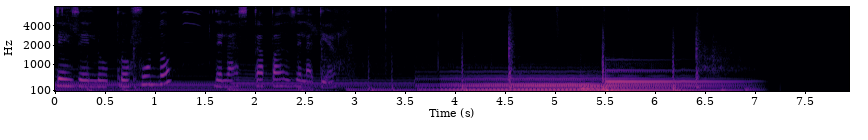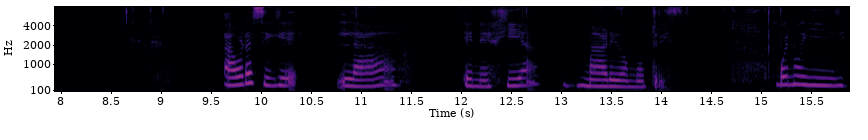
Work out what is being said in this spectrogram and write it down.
desde lo profundo de las capas de la Tierra. Ahora sigue la energía mareomotriz. Bueno, y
